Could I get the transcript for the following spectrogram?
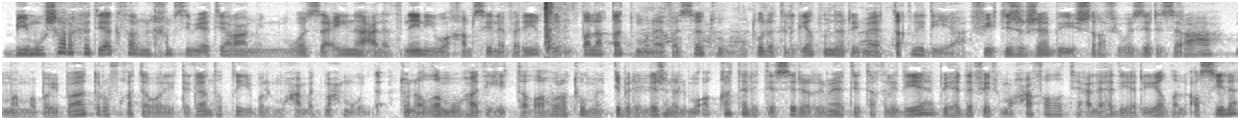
بمشاركة أكثر من 500 رام موزعين على 52 فريق انطلقت منافسات بطولة القطن للرماية التقليدية. في تجرجة بإشراف وزير الزراعة ماما بيبات رفقة ولي الطيب محمد محمود. تنظم هذه التظاهرة من قبل اللجنة المؤقتة لتسيير الرماية التقليدية بهدف المحافظة على هذه الرياضة الأصيلة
